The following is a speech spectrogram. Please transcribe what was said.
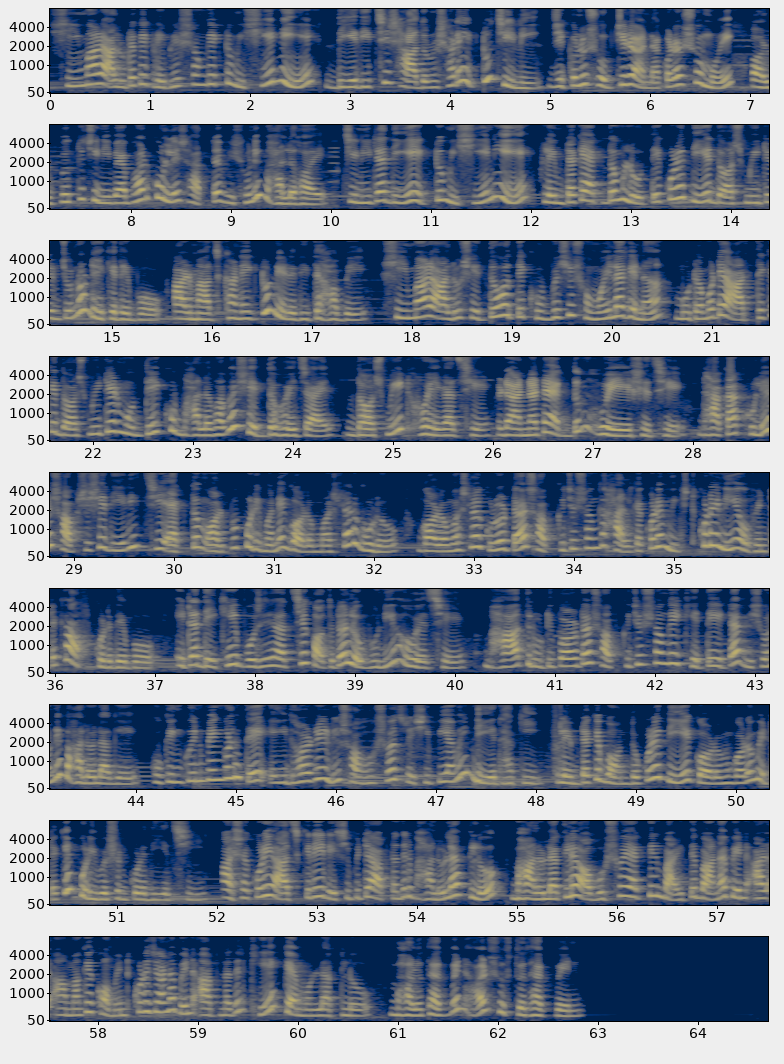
শিম আর আলুটাকে গ্রেভির সঙ্গে একটু মিশিয়ে নিয়ে দিয়ে দিচ্ছি স্বাদ অনুসারে একটু চিনি। যে কোনো সবজি রান্না করার সময় অল্প একটু চিনি ব্যবহার করলে স্বাদটা ভীষণই ভালো হয়। চিনিটা দিয়ে একটু মিশিয়ে নিয়ে ফ্লেমটাকে একদম লোতে করে দিয়ে দশ মিনিটের জন্য ঢেকে দেব। আর মাঝখানে একটু নেড়ে দিতে হবে। শিম আর আলু সেদ্ধ হতে খুব বেশি সময় লাগে না। মোটামুটি আট থেকে দশ মিনিটের মধ্যেই খুব ভালোভাবে সেদ্ধ হয়ে যায়। দশ মিনিট হয়ে গেছে। রান্নাটা একদম হয়ে এসেছে। ঢাকা খুলে সবশেষে দিয়ে দিচ্ছি একদম অল্প পরিমাণে গরম মশলার গুঁড়ো। গরম মশলার গুঁড়োটা সব কিছুর সঙ্গে হালকা করে মিক্সড করে নিয়ে ওভেনটাকে অফ করে দেব। এটা দেখেই বোঝা যাচ্ছে কতটা লোভনীয় হয়েছে। ভাত, রুটি পরোটা সব কিছুর সঙ্গেই খেতে এটা ভীষণই ভালো লাগে। কুকিং কুইন বেঙ্গলিতে এই ধরনেরই সহজ সহজ রেসিপি আমি দিয়ে থাকি। ফ্লেমটাকে বন্ধ করে দিয়ে গরম গরম এটাকে পরিবেশন করে দিয়েছি। আশা করি আজকের এই রেসিপিটা আপনাদের ভালো লাগল। ভালো লাগলে অবশ্যই একদিন বাড়িতে বানাবেন আর আমাকে কমেন্ট করে জানাবেন আপনাদের খেয়ে কেমন লাগল। ভালো থাকবেন আর সুস্থ থাকবেন।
